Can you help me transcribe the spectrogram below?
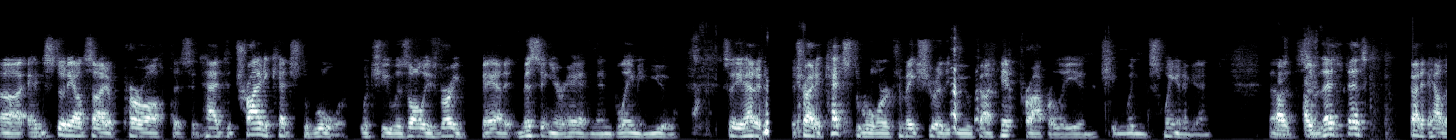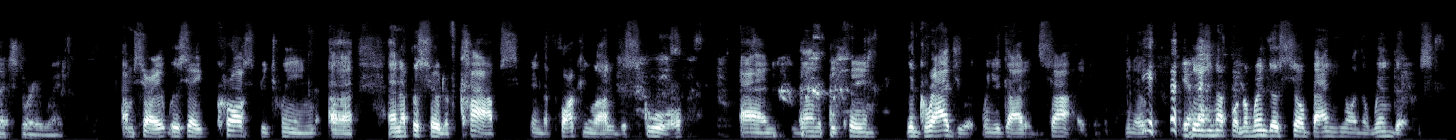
uh, and stood outside of her office and had to try to catch the ruler, which she was always very bad at missing your head and then blaming you. So you had to try to catch the ruler to make sure that you got hit properly and she wouldn't swing it again. Uh, so that, that's kind of how that story went. I'm sorry, it was a cross between uh, an episode of Cops in the parking lot of the school, and then it became The Graduate when you got inside. You know, yeah. standing up on the windowsill, banging on the windows.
